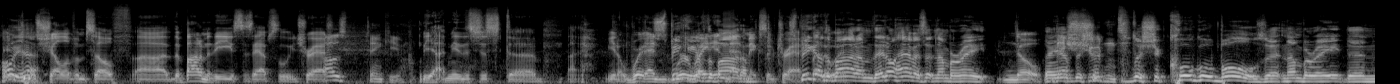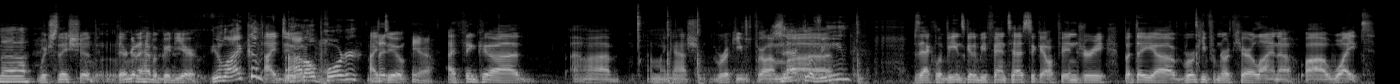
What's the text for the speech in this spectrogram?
Oh, is yeah. a shell of himself. Uh, the bottom of the East is absolutely trash. I was, thank you. yeah, I mean it's just uh, you know we're and Speaking we're right of the bottom, mix of trash. speaking of the, way. bottom, they don't have us at number eight. no, They, have the, shouldn't. the Chicago Bulls at number eight. And uh, which they should. They're going to have a good year. you like them? I do. Otto Porter, I They- do. yeah. I think. Uh, uh, oh my gosh, rookie from Zach uh, Levine. Zach LaVine's going to be fantastic off injury, but the uh, rookie from North Carolina, uh, White,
